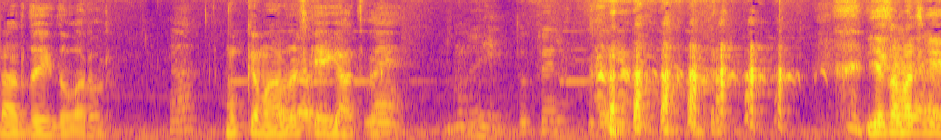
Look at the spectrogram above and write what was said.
डांट दो एक दो बार और? मुक्के मार दो इसके एक हाथ पे। तो फिर ये समझ गए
